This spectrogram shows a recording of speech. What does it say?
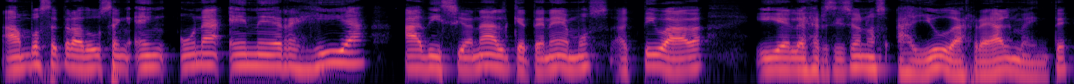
ambos se traducen en una energía adicional que tenemos activada y el ejercicio nos ayuda realmente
